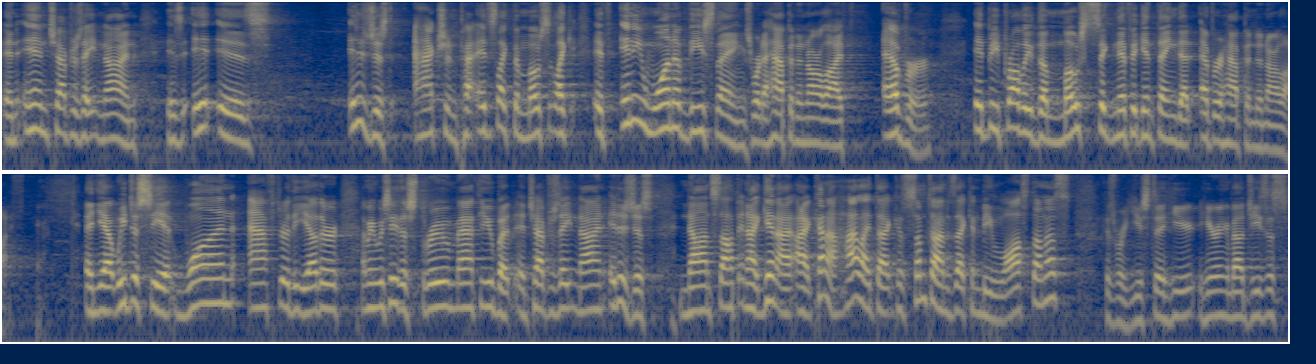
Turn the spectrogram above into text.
and in chapters eight and nine, is it is it is just action. It's like the most like if any one of these things were to happen in our life ever, it'd be probably the most significant thing that ever happened in our life. And yet we just see it one after the other. I mean, we see this through Matthew, but in chapters 8 and 9, it is just nonstop. And again, I, I kind of highlight that because sometimes that can be lost on us because we're used to hear, hearing about Jesus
